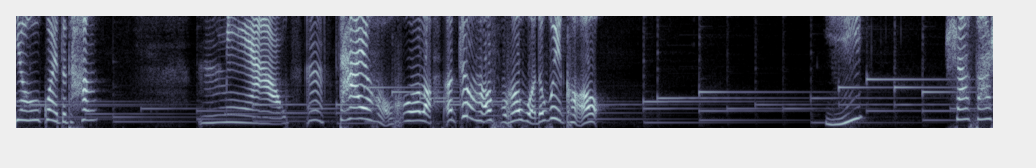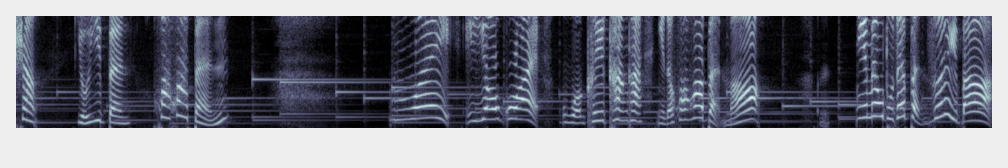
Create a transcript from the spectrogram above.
妖怪的汤。喵，嗯，太好喝了，呃，正好符合我的胃口。咦，沙发上。有一本画画本。喂，妖怪，我可以看看你的画画本吗？你没有躲在本子里吧？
